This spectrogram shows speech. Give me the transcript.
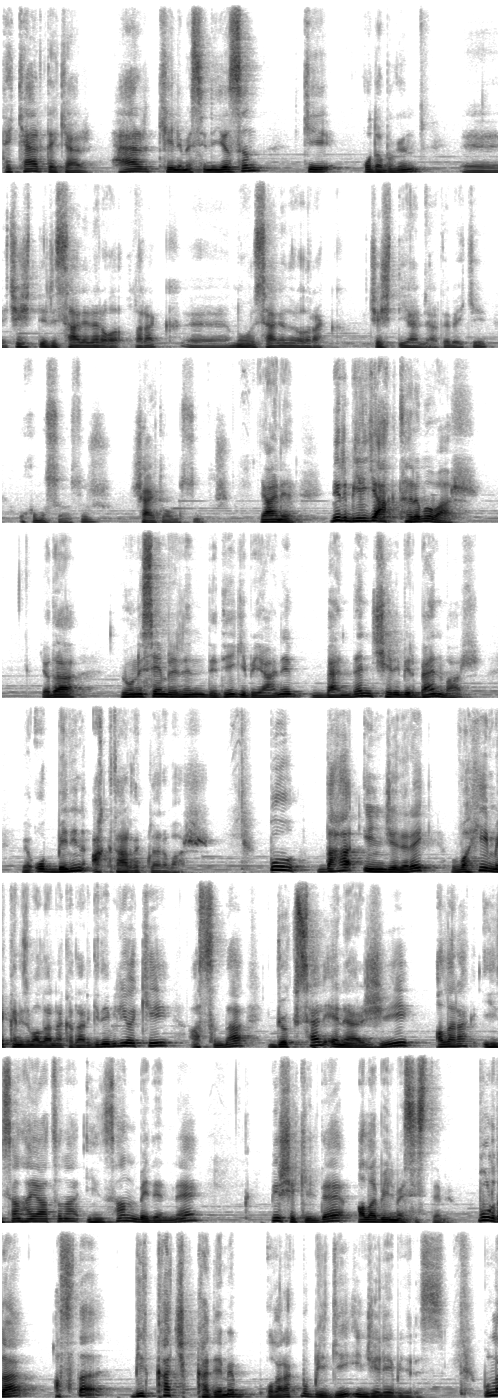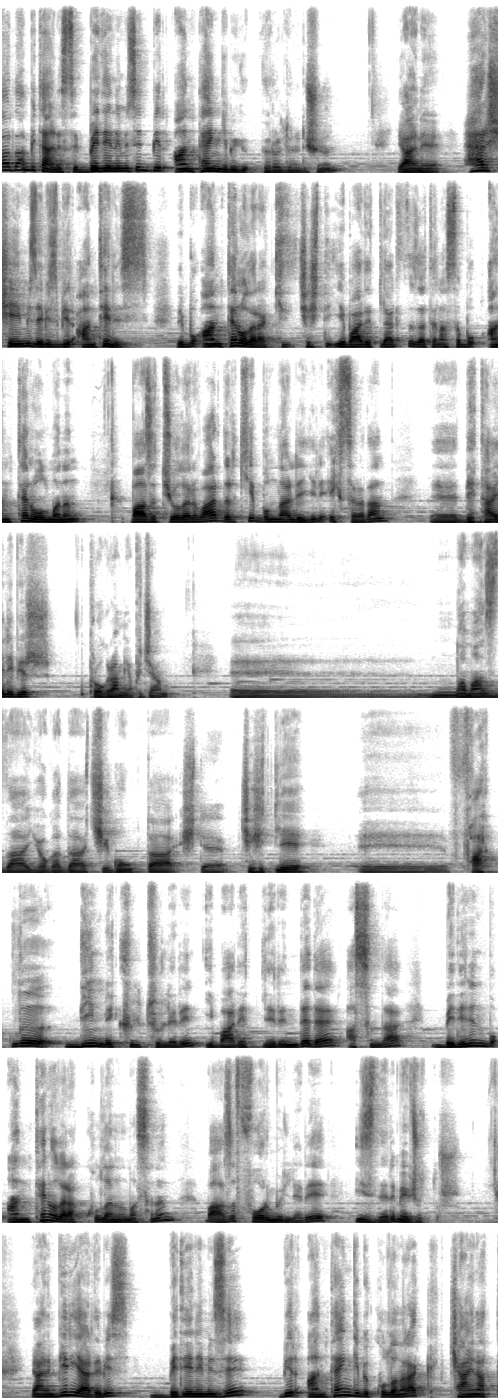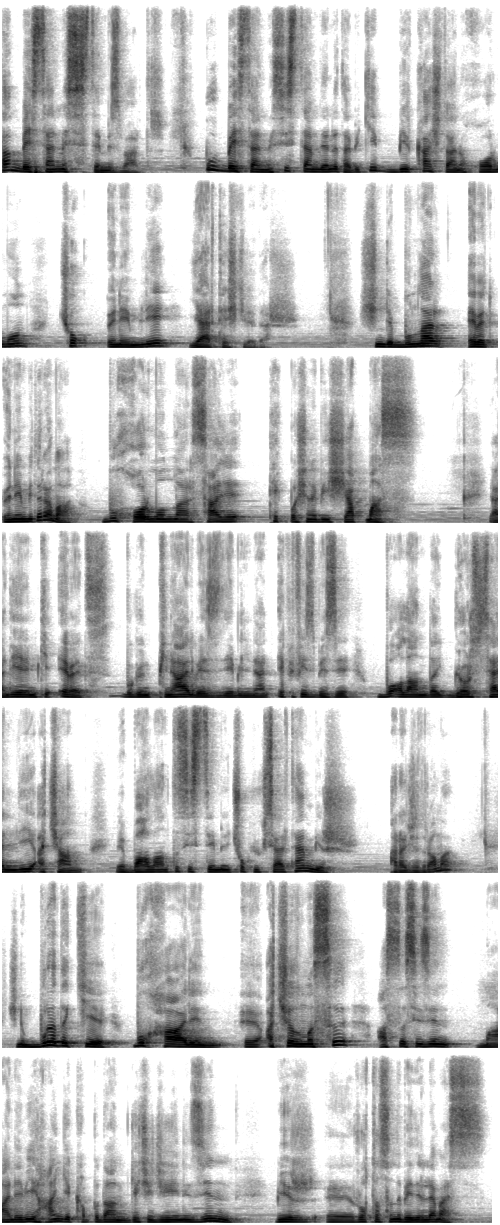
teker teker her kelimesini yazın ki o da bugün e, çeşitli risaleler olarak, e, nur risaleler olarak çeşitli yerlerde belki okumuşsunuzdur, şahit olmuşsunuzdur. Yani bir bilgi aktarımı var. Ya da Yunus Emre'nin dediği gibi yani benden içeri bir ben var ve o benin aktardıkları var. Bu daha incelerek vahiy mekanizmalarına kadar gidebiliyor ki aslında göksel enerjiyi alarak insan hayatına, insan bedenine bir şekilde alabilme sistemi. Burada aslında birkaç kademe olarak bu bilgiyi inceleyebiliriz. Bunlardan bir tanesi bedenimizin bir anten gibi görüldüğünü düşünün. Yani her şeyimizle biz bir anteniz ve bu anten olarak çeşitli ibadetlerde de zaten aslında bu anten olmanın bazı tüyoları vardır ki bunlarla ilgili ekstradan e, detaylı bir program yapacağım. E, namazda, yogada, qigong'da işte çeşitli farklı din ve kültürlerin ibadetlerinde de aslında bedenin bu anten olarak kullanılmasının bazı formülleri, izleri mevcuttur. Yani bir yerde biz bedenimizi bir anten gibi kullanarak kainattan beslenme sistemimiz vardır. Bu beslenme sistemlerinde tabii ki birkaç tane hormon çok önemli yer teşkil eder. Şimdi bunlar evet önemlidir ama bu hormonlar sadece tek başına bir iş yapmaz. Yani diyelim ki evet bugün pinal bezi diye bilinen epifiz bezi bu alanda görselliği açan ve bağlantı sistemini çok yükselten bir aracıdır ama şimdi buradaki bu halin e, açılması aslında sizin manevi hangi kapıdan geçeceğinizin bir e, rotasını belirlemez.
